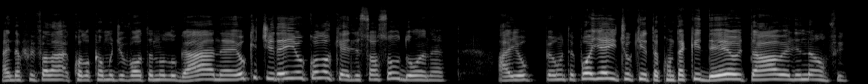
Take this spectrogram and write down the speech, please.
ainda fui falar, colocamos de volta no lugar, né? Eu que tirei e eu coloquei, ele só soldou, né? Aí eu perguntei, pô, e aí, tio Kita, quanto é que deu e tal? Ele, não, fica,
